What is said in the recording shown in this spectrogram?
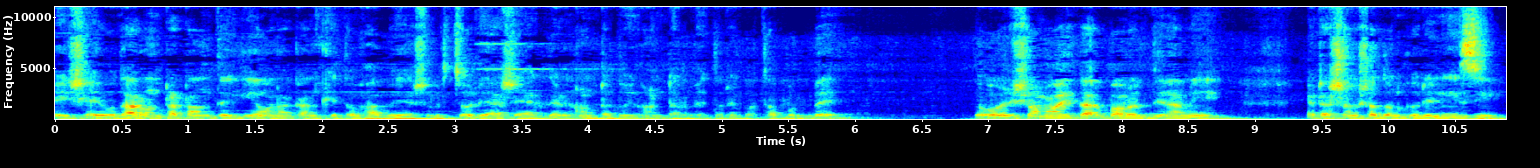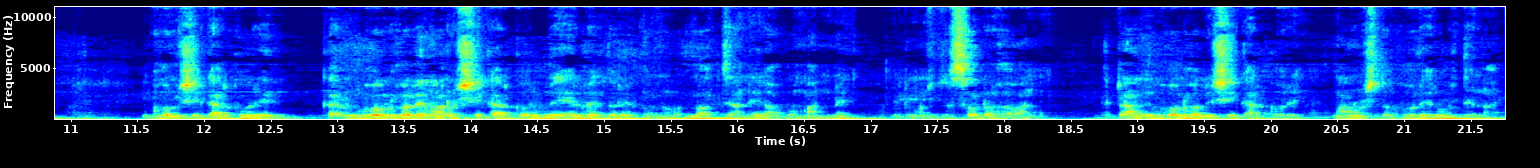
এই সেই উদাহরণটা টানতে গিয়ে অনাকাঙ্ক্ষিতভাবে আসলে চলে আসে এক দেড় ঘণ্টা, দুই ঘণ্টার ভেতরে কথা বলবে। তো ওই সময় তার পরের দিন আমি এটা সংশোধন করে নিয়েছি ভুল স্বীকার করে। কারণ ভুল হলে মানুষ স্বীকার করবে, এর ভেতরে কোনো লজ্জা নেই, অপমান নেই এটা মানুষের ছোট হওয়া নেই। এটা আমি ভুল হলে স্বীকার করি, মানুষ তো ভুলের ঊর্ধ্বে নয়।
